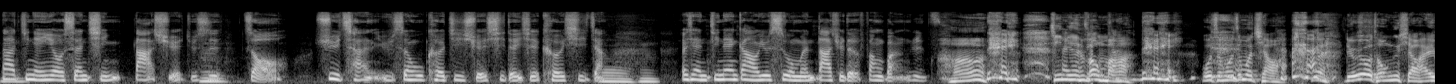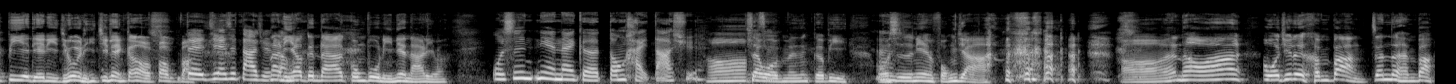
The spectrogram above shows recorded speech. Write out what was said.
那今年也有申请大学，就是走畜产与生物科技学系的一些科系这样。嗯嗯而且今天刚好又是我们大学的放榜日子，啊，对，今天放榜对我怎么这么巧？对 刘幼彤小孩毕业典礼，结果你今天刚好放榜。对，今天是大学。那你要跟大家公布你念哪里吗？我是念那个东海大学，哦，在我们隔壁，我是念逢甲，哦，很好啊，我觉得很棒，真的很棒。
